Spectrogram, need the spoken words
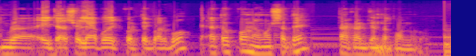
আমরা এটা আসলে অ্যাভয়েড করতে পারব। এতক্ষণ আমার সাথে থাকার জন্য ধন্যবাদ।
